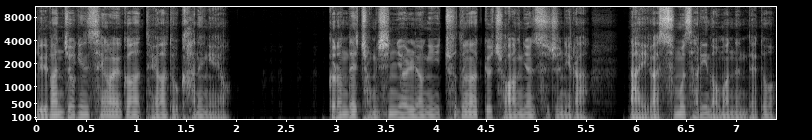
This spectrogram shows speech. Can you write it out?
일반적인 생활과 대화도 가능해요. 그런데 정신 연령이 초등학교 저학년 수준이라 나이가 스무 살이 넘었는데도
